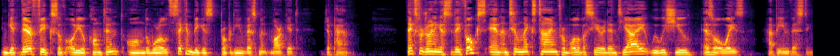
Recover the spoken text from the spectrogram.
and get their fix of audio content on the world's second biggest property investment market, Japan. Thanks for joining us today, folks. And until next time, from all of us here at NTI, we wish you, as always, Happy investing.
